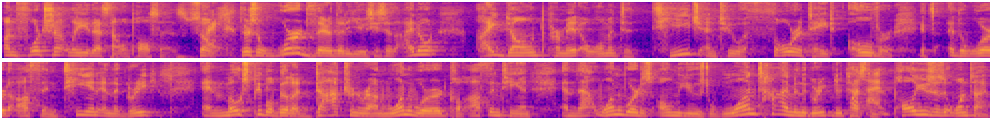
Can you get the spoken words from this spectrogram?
unfortunately, that's not what Paul says. So Right. there's a word there that he used. He says, I don't I don't permit a woman to teach and to authoritate over. It's the word authentein in the Greek. And most people build a doctrine around one word called authentein, and that one word is only used one time in the Greek New Testament. Paul uses it one time.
